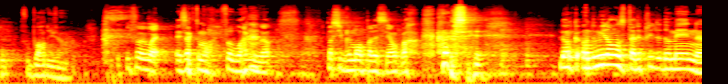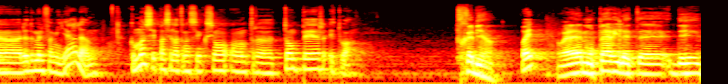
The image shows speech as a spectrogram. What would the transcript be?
Il faut boire du vin. Il faut, ouais, exactement, il faut boire du vin. Possiblement pas l'océan, quoi. Donc en 2011, tu as repris le domaine, euh, le domaine familial. Comment s'est passée la transaction entre ton père et toi? Très bien. Oui Ouais, mon père, il était. Des,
